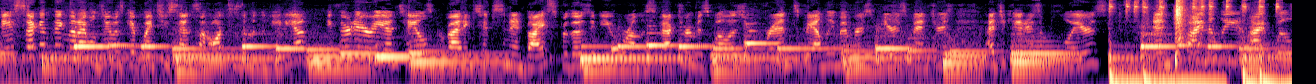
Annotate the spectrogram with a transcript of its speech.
The second thing that I will do is give my two cents on autism in the media. The third area entails providing tips and advice for those of you who are on the spectrum, as well as your friends, family members, peers, mentors, educators, employers. And finally, I will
